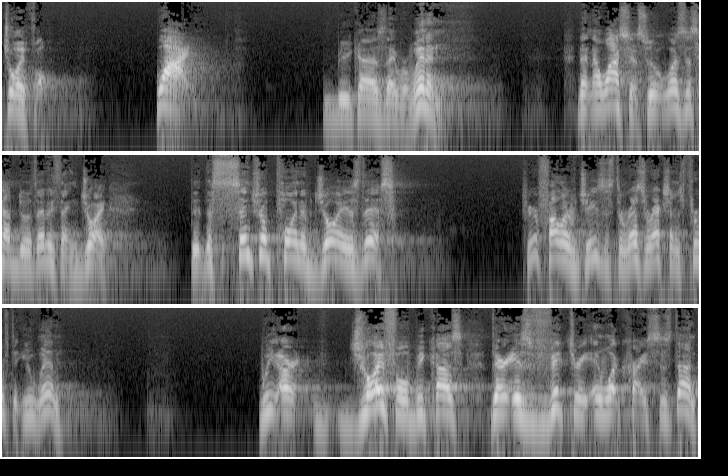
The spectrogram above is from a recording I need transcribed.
joyful. Why? Because they were winning. Now, now watch this. What does this have to do with anything? Joy. The, the central point of joy is this if you're a follower of Jesus, the resurrection is proof that you win. We are joyful because there is victory in what Christ has done.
